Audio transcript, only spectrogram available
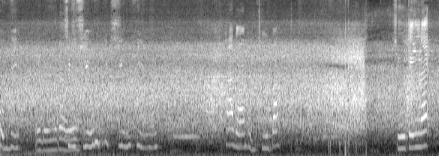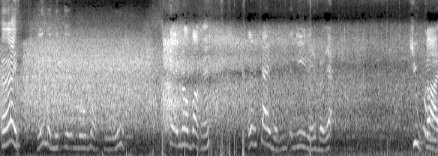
ผมดิไม่ดูไม่ได้ชิวชิวชิวชิวท่านอนผมชิวปะชิวจริงแหละเอ้ยเฮ้ยเหมือนในเกมโรบอกเลยเกมโรบอกไงเออใช่เหมือนอันนี้เลยแบบเนี้ยชิวกาย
